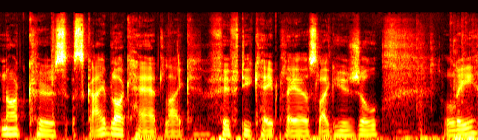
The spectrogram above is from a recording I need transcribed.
not cause Skyblock had like 50k players like usually,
